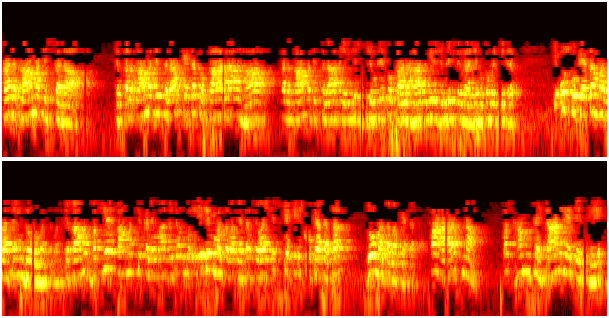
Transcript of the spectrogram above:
قد قامت الصلاح جب قد قامت الصلاح کہتا تو قالا ہا قد قامت الصلاح یعنی اس جملے کو قالا ہا جملے کی طرف مکمل کی طرف۔ کہ اس کو کہتا مرتبہ دو مرتبہ۔ اقامت بقیہ اقامت کے کلمات جو ان کو ایک ایک مرتبہ کہتا، سوائے اس کے کہ اس کو کیا کہتا، دو مرتبہ کہتا تھا۔ عرفنا بس ہم پہچان لیتے تھے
